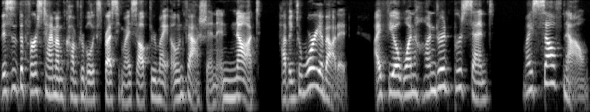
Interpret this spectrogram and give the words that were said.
This is the first time I'm comfortable expressing myself through my own fashion and not having to worry about it. I feel 100% myself now.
